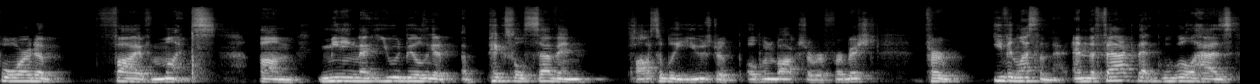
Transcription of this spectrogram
four to five months. Um, meaning that you would be able to get a, a Pixel 7, possibly used or open box or refurbished, for even less than that. And the fact that Google has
